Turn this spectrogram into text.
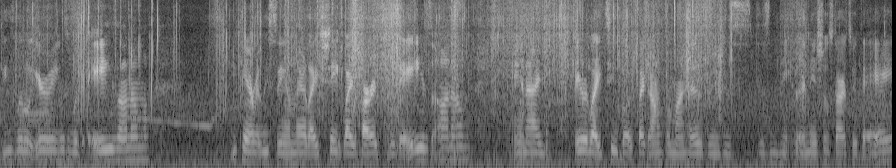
these little earrings with A's on them. You can't really see them. They're like shaped like hearts with A's on them. And I, they were like two bucks. I got them for my husband because his initial starts with the A.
